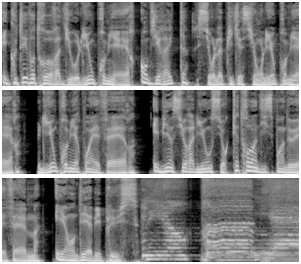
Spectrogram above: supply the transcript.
Écoutez votre radio Lyon Première en direct sur l'application Lyon Première, lyonpremière.fr et bien sûr à Lyon sur 90.2 FM et en DAB+. Yeah.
